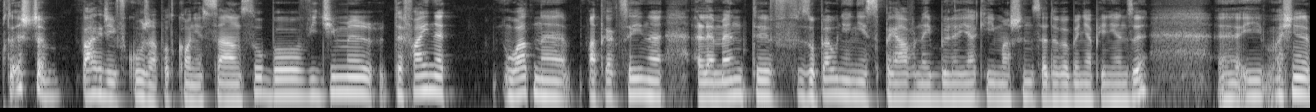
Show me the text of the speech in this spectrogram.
to jeszcze bardziej wkurza pod koniec seansu, bo widzimy te fajne, ładne, atrakcyjne elementy w zupełnie niesprawnej, byle jakiej maszynce do robienia pieniędzy. I właśnie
